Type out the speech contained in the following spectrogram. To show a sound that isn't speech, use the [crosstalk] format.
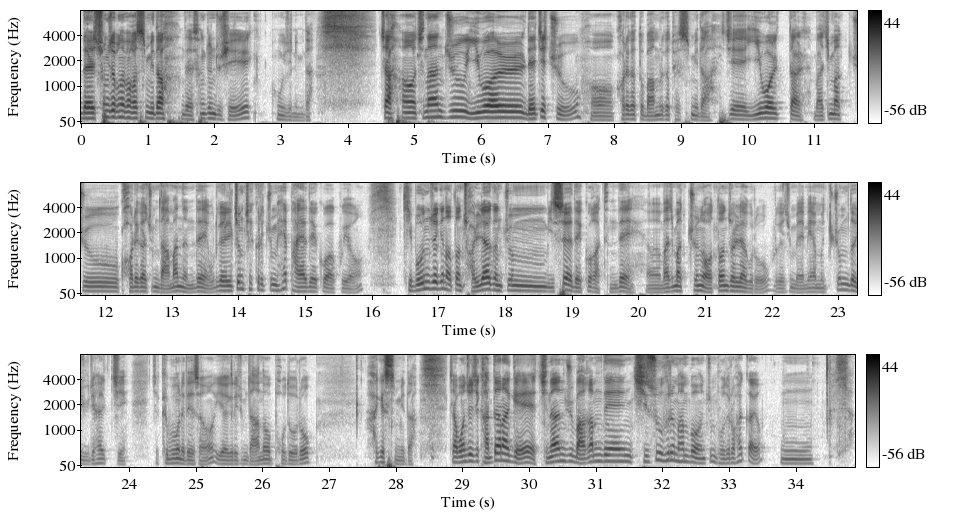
네, 시청자분들 반갑습니다. 네, 상전 주식 홍의진입니다. 자, 어, 지난주 2월 넷째 주 어, 거래가 또 마무리가 됐습니다. 이제 2월 달 마지막 주 거래가 좀 남았는데 우리가 일정 체크를 좀 해봐야 될 것 같고요. 기본적인 어떤 전략은 좀 있어야 될 것 같은데 어, 마지막 주는 어떤 전략으로 우리가 좀 매매하면 좀 더 유리할지 그 부분에 대해서 이야기를 좀 나눠 보도록 하겠습니다. 자, 먼저 이제 간단하게 지난주 마감된 지수 흐름 한번 좀 보도록 할까요? 음,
